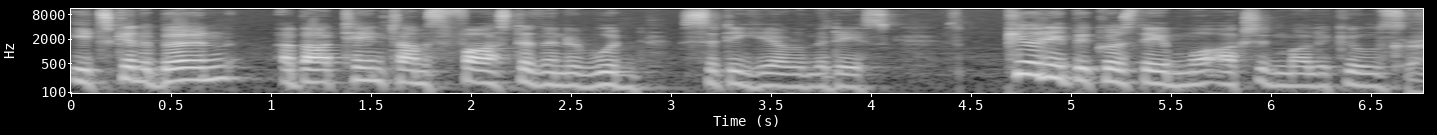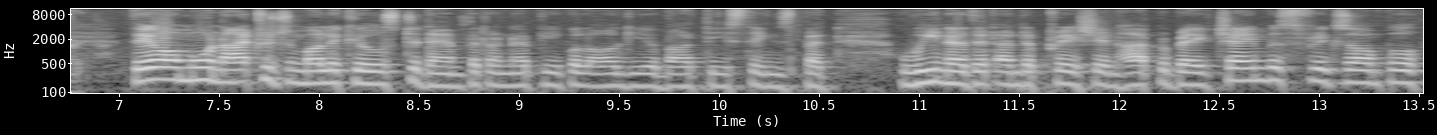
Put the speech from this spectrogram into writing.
it's going to burn about 10 times faster than it would sitting here on the desk. Purely because there are more oxygen molecules Correct. there are more nitrogen molecules to dampen. I know people argue about these things, but we know that under pressure in hyperbaric chambers, for example,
